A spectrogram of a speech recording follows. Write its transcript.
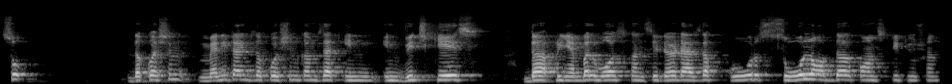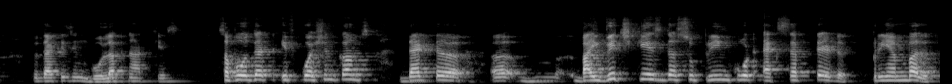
So the question many times the question comes that in in which case the preamble was considered as the core soul of the constitution? So that is in golaknath case. Suppose that if question comes that uh, uh, by which case the supreme court accepted preamble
